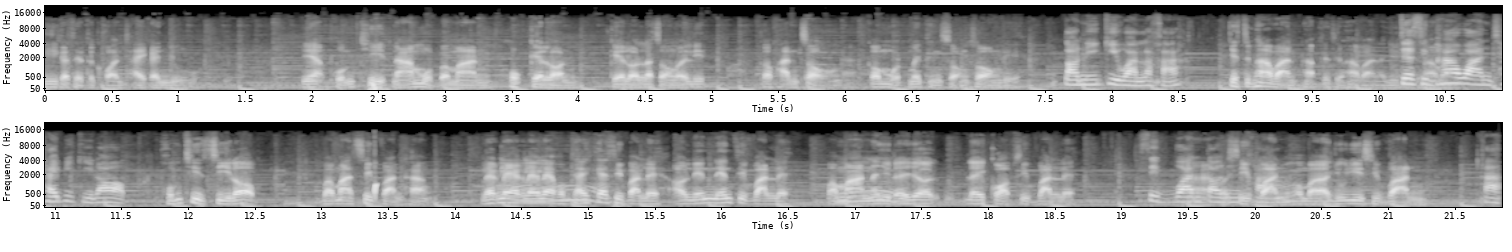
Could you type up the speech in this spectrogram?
ที่เกษตรกรใช้กันอยู่เนี่ยผมฉีดน้ำหมดประมาณ6แกลลอนแกลลอนละ 200 ลิตร ก็พันสองก็หมดไม่ถึง 2 ซองดีตอนนี้กี่วันละคะ 75 วันครับ75 วันอายุ75 วันใช้ไปกี่รอบ ผมฉีด 4 รอบประมาณ 10 วันครั้งแรกๆแรกอ๋อๆผมใช้แค่ 10 วันเลยเอาเน้นเน้น10 วันเลย ประมาณนั้นอืมอยู่ในในกรอบ 10 วันเลย 10 วันต่อหนึ่งสิบครั้วันงพอมาอายุ 20 วันค่ะ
